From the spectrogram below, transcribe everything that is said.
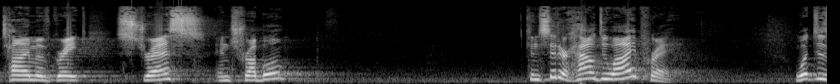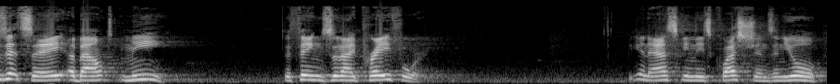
time of great stress and trouble, consider how do I pray? What does it say about me? The things that I pray for. Begin asking these questions, and you'll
